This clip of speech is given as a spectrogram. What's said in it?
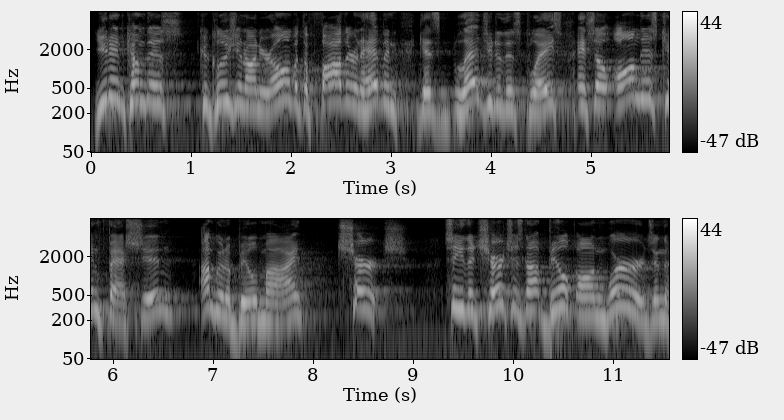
You didn't come to this conclusion on your own, but the Father in heaven has led you to this place. And so, on this confession, I'm going to build my church. See, the church is not built on words, and the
